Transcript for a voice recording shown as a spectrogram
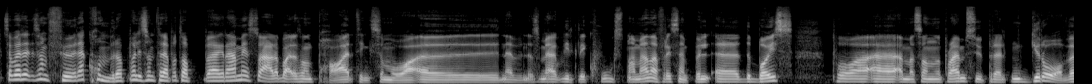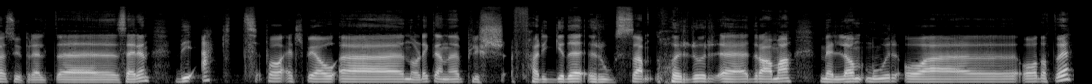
Så jeg bare, liksom, før jeg kommer opp med liksom, tre på topp-greia mi, så er det bare sånn par ting som må eh, nevnes, som jeg virkelig kost meg med. Da. For eksempel eh, The Boys på eh, Amazon Prime, superhelten, grove superheltserien. The Act på HBO eh, Nordic, denne plysjfargede rosa horrordrama mellom mor og, eh, og datter.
